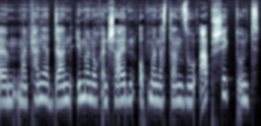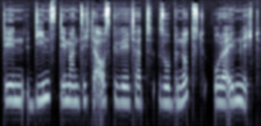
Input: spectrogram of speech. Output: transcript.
Ähm, man kann ja dann immer noch entscheiden, ob man das dann so abschickt und den Dienst, den man sich da ausgewählt hat, so benutzt oder eben nicht.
